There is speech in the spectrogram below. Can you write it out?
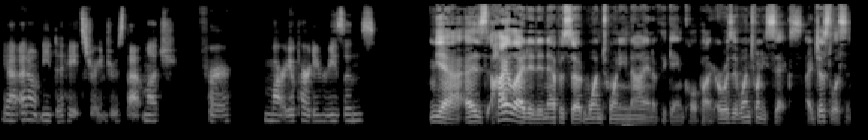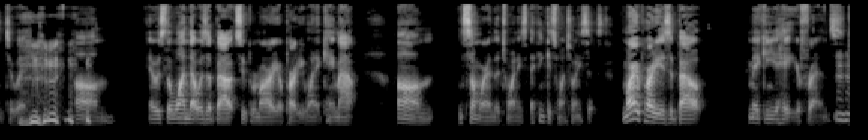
Yeah, I don't need to hate strangers that much for Mario Party reasons. Yeah, as highlighted in episode 129 of the Game Cola podcast, or was it 126? I just listened to it. um, it was the one that was about Super Mario Party when it came out. Um, somewhere in the 20s. I think it's 126. Mario Party is about making you hate your friends. Mhm.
